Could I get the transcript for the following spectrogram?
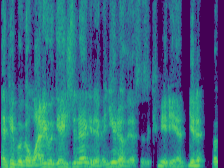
and people go, "Why do you engage the negative?" And you know this as a comedian, you know,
